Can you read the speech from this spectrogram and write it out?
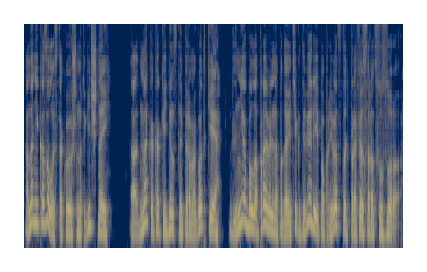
она не казалась такой уж энергичной, однако, как единственной первогодки, для неё было правильно подойти к двери и поприветствовать профессора Цузуру.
